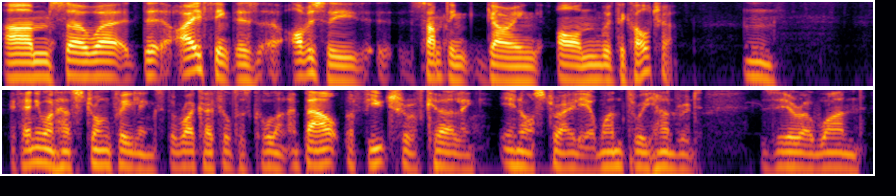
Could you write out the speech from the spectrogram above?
Um, so uh, th- I think there's obviously something going on with the culture. If anyone has strong feelings, the Ryco Filters call on about the future of curling in Australia, 1300 01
